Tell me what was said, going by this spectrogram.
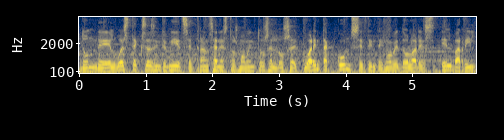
donde el West Texas Intermediate se transa en estos momentos en los 40,79 eh, dólares el barril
